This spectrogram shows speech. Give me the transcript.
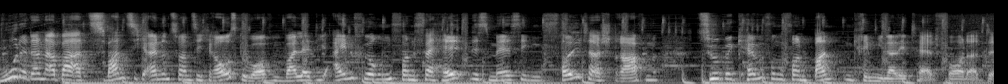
wurde dann aber 2021 rausgeworfen, weil er die Einführung von verhältnismäßigen Folterstrafen zur Bekämpfung von Bandenkriminalität forderte.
